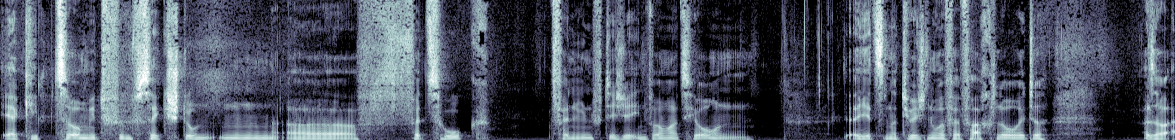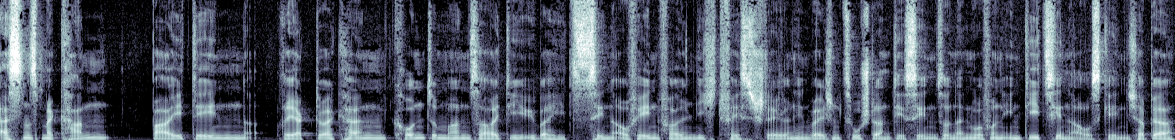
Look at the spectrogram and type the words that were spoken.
er gibt so mit fünf, sechs Stunden äh, Verzug vernünftige Informationen. Jetzt natürlich nur für Fachleute. Also erstens, man kann bei den Reaktorkernen konnte man, seit die überhitzt sind, auf jeden Fall nicht feststellen, in welchem Zustand die sind, sondern nur von Indizien ausgehen. Ich habe ja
